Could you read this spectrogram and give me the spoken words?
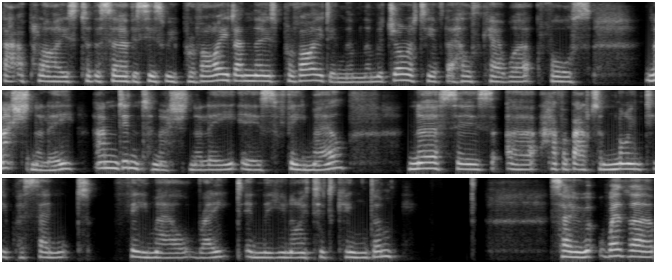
That applies to the services we provide and those providing them. The majority of the healthcare workforce nationally and internationally is female. Nurses uh, have about a 90% female rate in the United Kingdom. So whether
